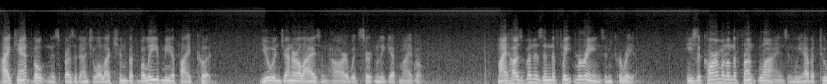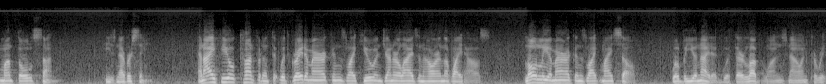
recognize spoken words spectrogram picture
I can't vote in this presidential election, but believe me, if I could, you and General Eisenhower would certainly get my vote. My husband is in the Fleet Marines in Korea. He's a corpsman on the front lines, and we have a two-month-old son he's never seen. And I feel confident that with great Americans like you and General Eisenhower in the White House, lonely Americans like myself will be united with their loved ones now in Korea.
